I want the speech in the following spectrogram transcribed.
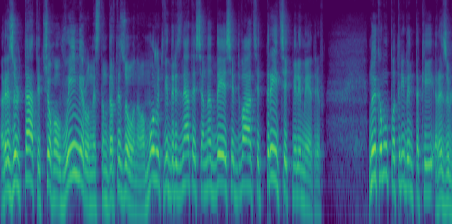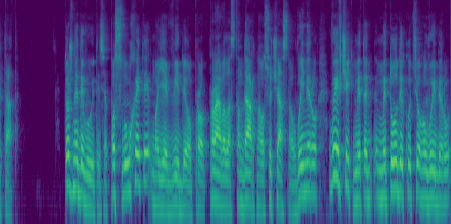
результати цього виміру нестандартизованого можуть відрізнятися на 10, 20, 30 мм. Ну і кому потрібен такий результат? Тож не дивуйтеся, послухайте моє відео про правила стандартного сучасного виміру, вивчіть методику цього вибіру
